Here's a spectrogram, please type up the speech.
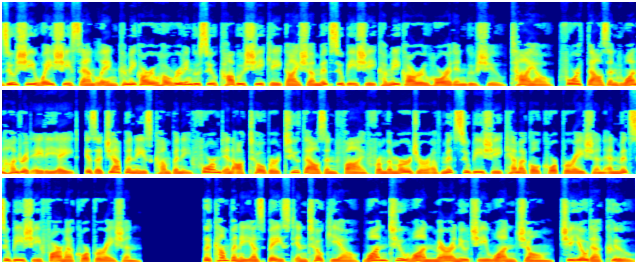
Zushi Weishi Sanling Kamikaruho Rudingusu Kabushiki Gaisha Mitsubishi Kamikaru Horodingushu Taiyo, 4188, is a Japanese company formed in October 2005 from the merger of Mitsubishi Chemical Corporation and Mitsubishi Pharma Corporation. The company is based in Tokyo 121 Marunouchi 1 Chome, Chiyoda-ku,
